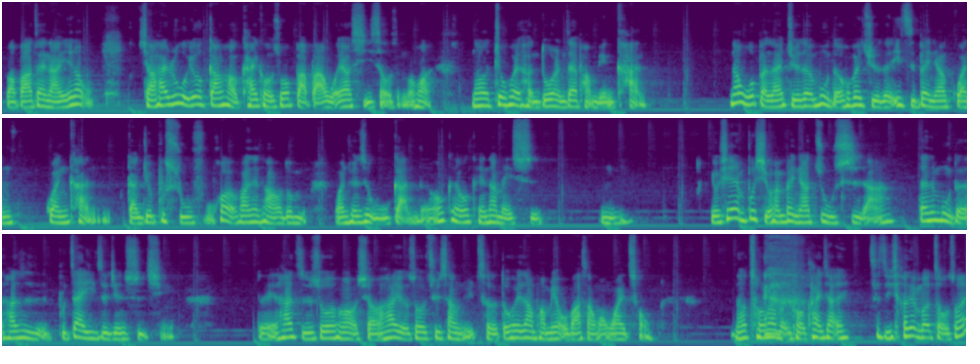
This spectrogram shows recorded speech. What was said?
爸爸在哪里？因为小孩如果又刚好开口说爸爸我要洗手什么的话，然后就会很多人在旁边看。那我本来觉得穆德会不会觉得一直被人家观？观看感觉不舒服，后来我发现他好像都完全是无感的。OK OK，那没事。嗯，有些人不喜欢被人家注视啊，但是穆德他是不在意这件事情。对，他只是说很好笑，他有时候去上女厕都会让旁边欧巴桑往外冲，然后冲到门口看一下，哎、自己到底有没有走错？哎、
